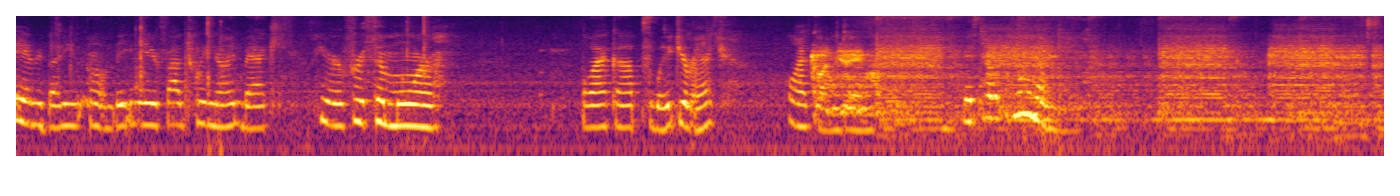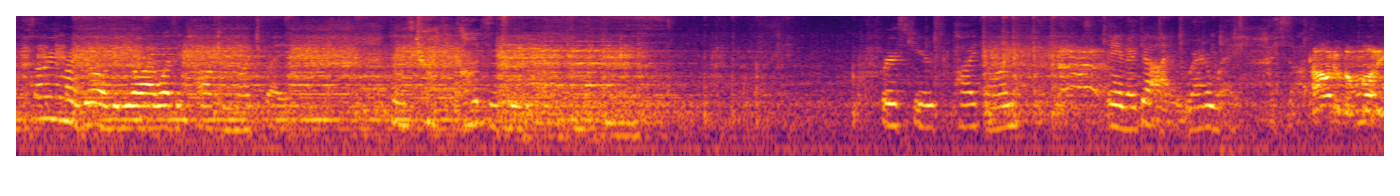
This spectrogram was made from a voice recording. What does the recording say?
Hey everybody, um, Baconator 529 back here for some more Black Ops wager match. Live game. It's time. Sorry my girl video I wasn't talking much, but I was trying to concentrate. First here's Python, and I died right away. I suck. Out of the money.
